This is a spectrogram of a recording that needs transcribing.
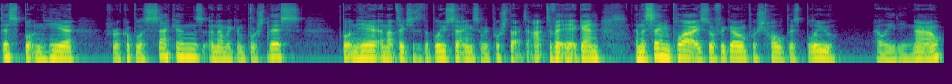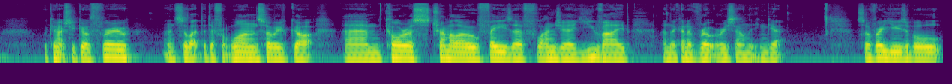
this button here for a couple of seconds and then we can push this button here and that takes you to the blue setting so we push that to activate it again. And the same applies so if we go and push hold this blue LED now we can actually go through and select the different ones. So we've got um, chorus, tremolo, phaser, flanger, U-vibe and the kind of rotary sound that you can get. So very usable,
